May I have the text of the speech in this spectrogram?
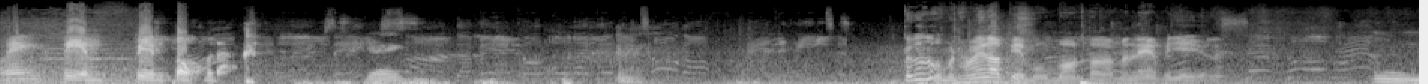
แม่งเฟรมเฟรมตกหมดอะแม่งแต่ก็ถูกมันทำให้เราเปลี่ยนมุมมองต่อมันแรงไปเยอะอยู่นะอืม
